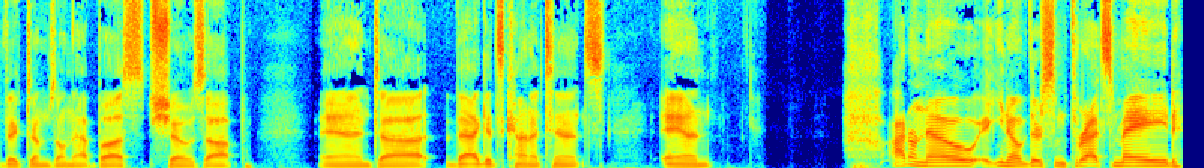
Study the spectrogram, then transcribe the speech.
victims on that bus shows up, and uh, that gets kind of tense. And I don't know, you know, there's some threats made.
